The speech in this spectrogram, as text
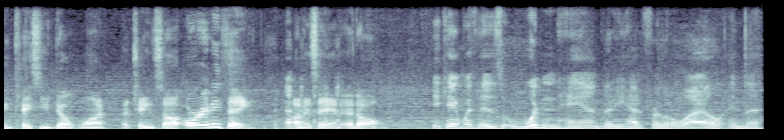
in case you don't want a chainsaw or anything on his hand at all. He came with his wooden hand that he had for a little while in the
